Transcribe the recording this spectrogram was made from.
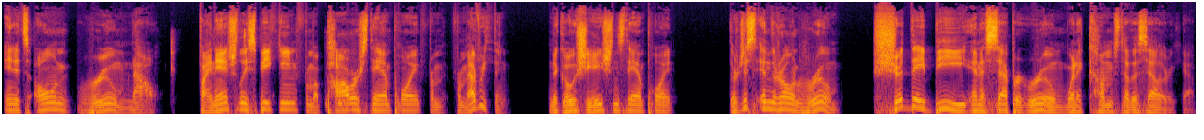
in its own room now, financially speaking, from a power standpoint, from from everything, negotiation standpoint. They're just in their own room. Should they be in a separate room when it comes to the salary cap?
